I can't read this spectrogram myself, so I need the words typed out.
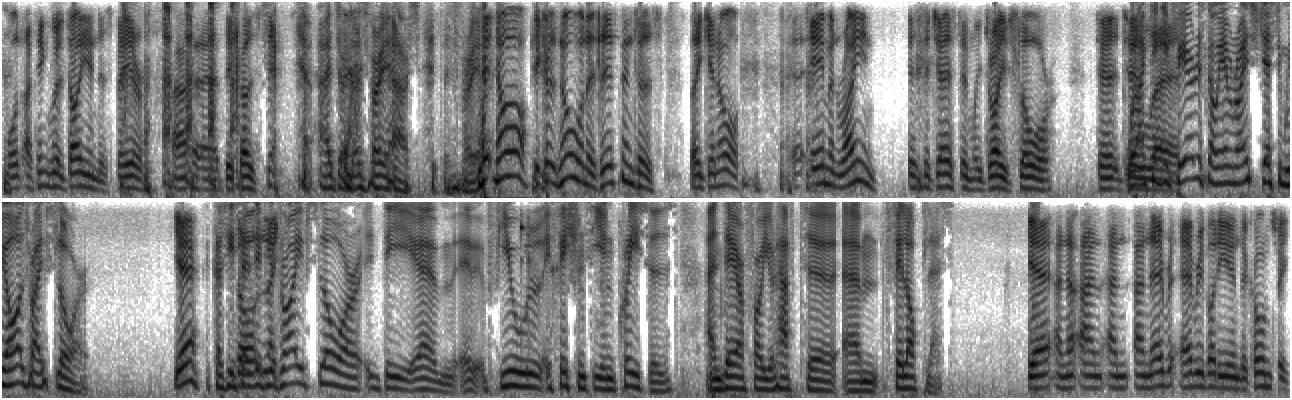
but I think we'll die in despair uh, uh, because. uh, John, that's very harsh. That's very harsh. no, because no one is listening to us. Like you know, uh, Eamon Ryan is suggesting we drive slower. To, to, well, I think in uh, fairness, now Eamon Ryan's suggesting we all drive slower. yeah, Because he So, says if you drive slower, the um, uh, fuel efficiency increases, and therefore you'll have to um, fill up less. Yeah, and and and, and every, everybody in the country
